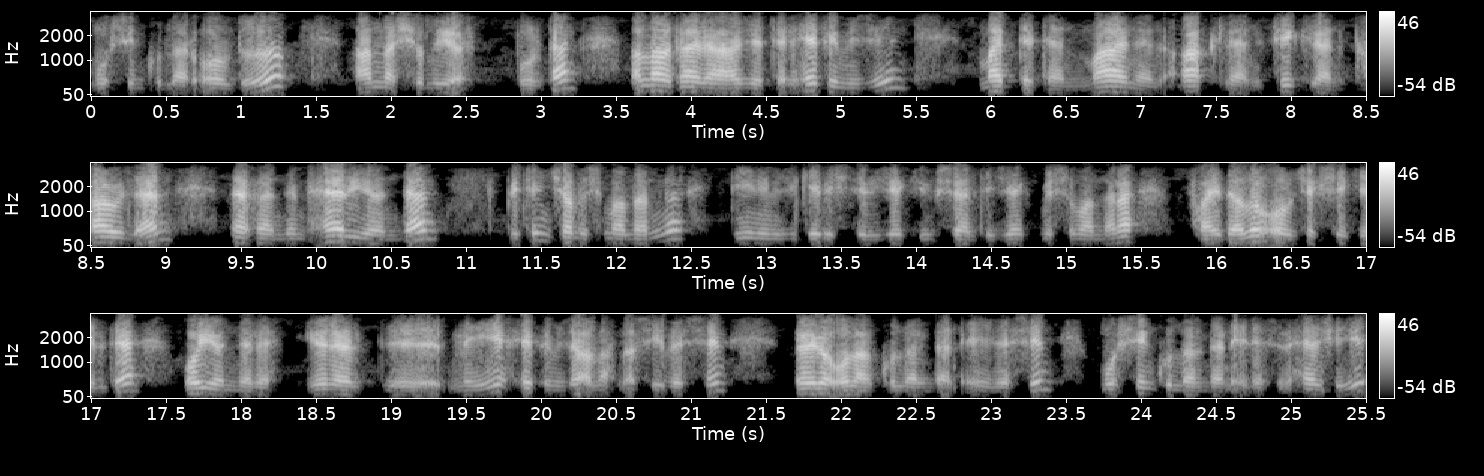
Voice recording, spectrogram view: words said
muhsin kullar olduğu anlaşılıyor buradan. allah Teala Hazretleri hepimizin maddeten, manen, aklen, fikren, kavlen, efendim her yönden bütün çalışmalarını dinimizi geliştirecek, yükseltecek, Müslümanlara faydalı olacak şekilde o yönlere yönelmeyi hepimize Allah nasip etsin. Öyle olan kullarından eylesin. Muhsin kullarından eylesin. Her şeyi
